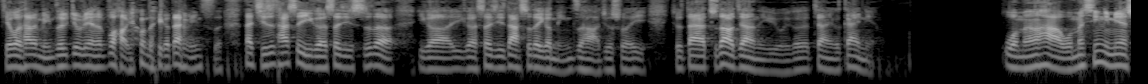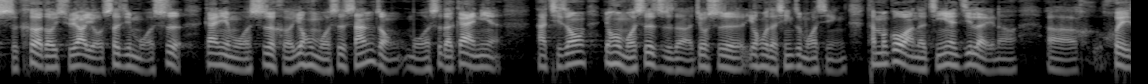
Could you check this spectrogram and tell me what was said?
结果它的名字就变成不好用的一个代名词。那其实它是一个设计师的一个一个设计大师的一个名字哈，就所以就大家知道这样的有一个这样一个概念。我们哈，我们心里面时刻都需要有设计模式、概念模式和用户模式三种模式的概念。那其中，用户模式指的就是用户的心智模型，他们过往的经验积累呢，呃，会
